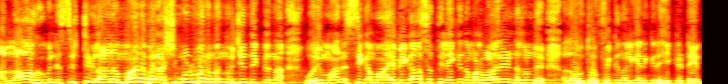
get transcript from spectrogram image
അള്ളാഹുവിന്റെ സൃഷ്ടികളാണ് മാനവരാശി മുഴുവനും എന്ന് ചിന്തിക്കുന്ന ഒരു മാനസികമായ വികാസത്തിലേക്ക് നമ്മൾ വളരേണ്ടതുണ്ട്. അള്ളാഹു തോഫിക്ക് നൽകി അനുഗ്രഹിക്കട്ടെ.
